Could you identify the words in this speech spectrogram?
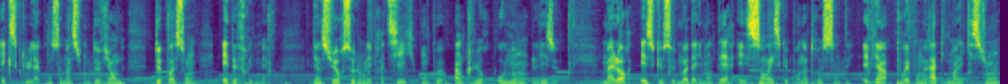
exclut la consommation de viande, de poisson et de fruits de mer. Bien sûr, selon les pratiques, on peut inclure ou non les œufs. Mais alors, est-ce que ce mode alimentaire est sans risque pour notre santé? Eh bien, pour répondre rapidement à la question,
